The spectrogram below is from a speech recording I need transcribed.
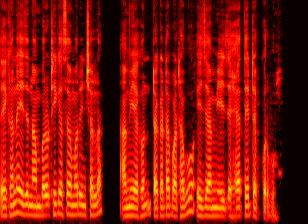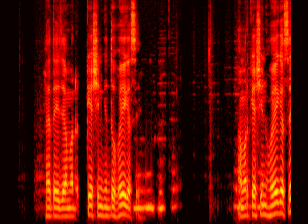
তো এখানে এই যে নাম্বারও ঠিক আছে আমার ইনশাল্লাহ। আমি এখন টাকাটা পাঠাবো। এই যে আমি এই যে হ্যাঁতে ট্যাপ করব। হ্যাঁতে এই যে আমার ক্যাশ ইন কিন্তু হয়ে গেছে। আমার ক্যাশ ইন হয়ে গেছে।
